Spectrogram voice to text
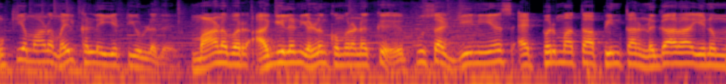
முக்கியமான மைல்கல்லை எட்டியுள்ளது. மாணவர் அகிலன் இளங்குமரனுக்கு புசல் ஜீனியஸ் அட் பெருமாத்தா பின்தார் நிகாரா எனும்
